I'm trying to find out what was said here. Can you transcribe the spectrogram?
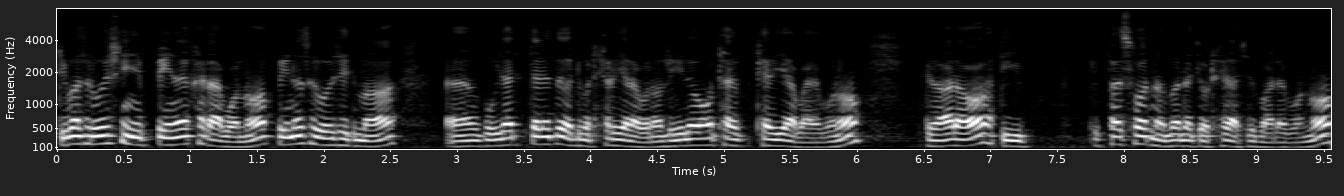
ဒီမှာဆိုလို့ရှိရင်ပင်နဲ့ခတ်တာပေါ့နော်ပင်နဲ့ဆိုလို့ရှိရင်ဒီမှာအဲကိုရတိုက်တဲ့ဒီမှာထည့်ရရတာပေါ့နော်လေးလုံးထည့်ထည့်ရပါတယ်ပေါ့နော်ဒါကတော့ဒီ password number နဲ့ကြော်ထည့်တာဖြစ်ပါတယ်ပေါ့နော်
